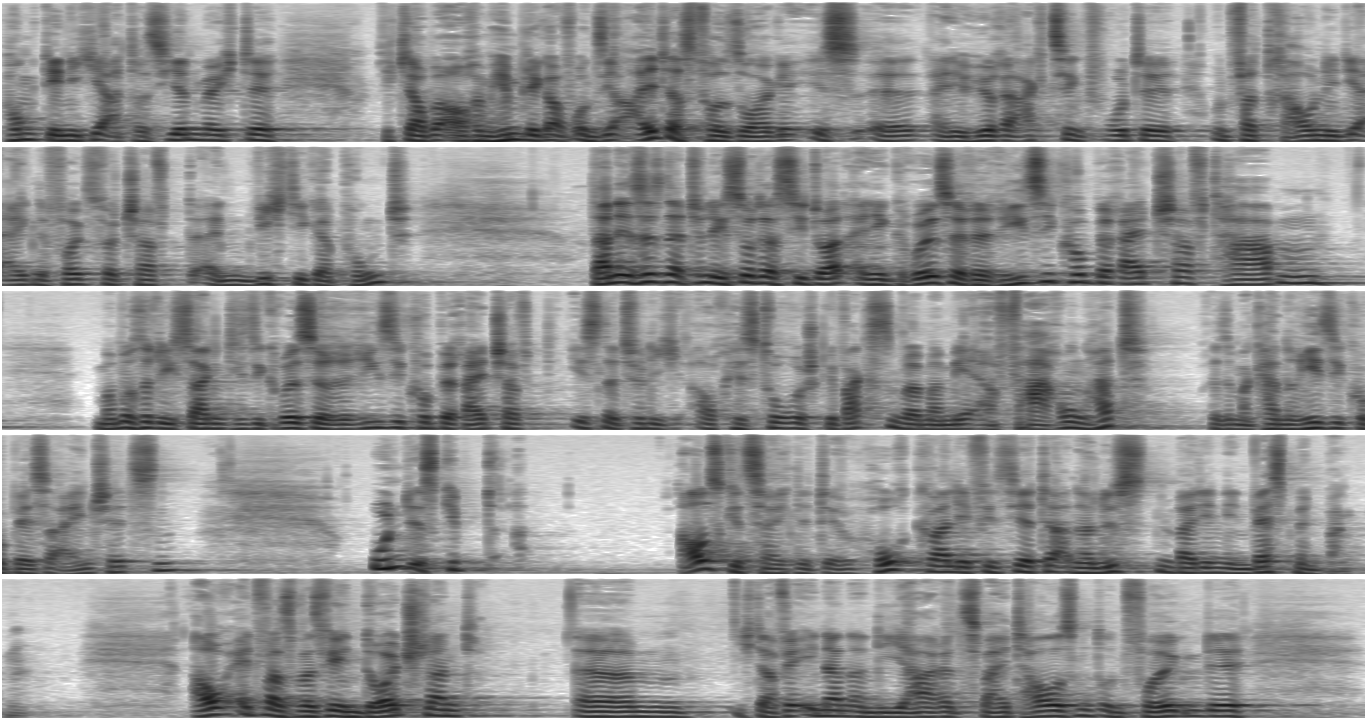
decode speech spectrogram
Punkt, den ich hier adressieren möchte. Ich glaube, auch im Hinblick auf unsere Altersvorsorge ist äh, eine höhere Aktienquote und Vertrauen in die eigene Volkswirtschaft ein wichtiger Punkt. Dann ist es natürlich so, dass sie dort eine größere Risikobereitschaft haben. Man muss natürlich sagen, diese größere Risikobereitschaft ist natürlich auch historisch gewachsen, weil man mehr Erfahrung hat. Also man kann Risiko besser einschätzen. Und es gibt ausgezeichnete, hochqualifizierte Analysten bei den Investmentbanken. Auch etwas, was wir in Deutschland, ich darf erinnern an die Jahre 2000 und folgende,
